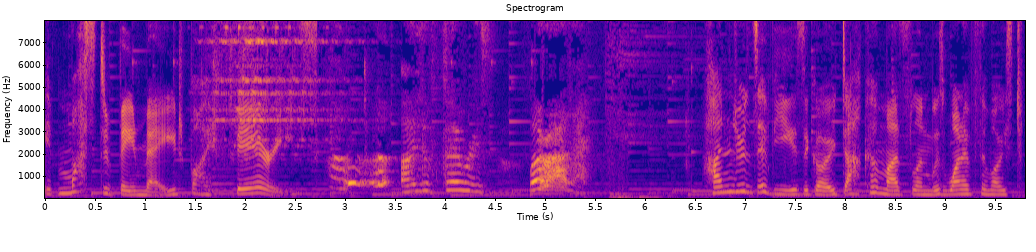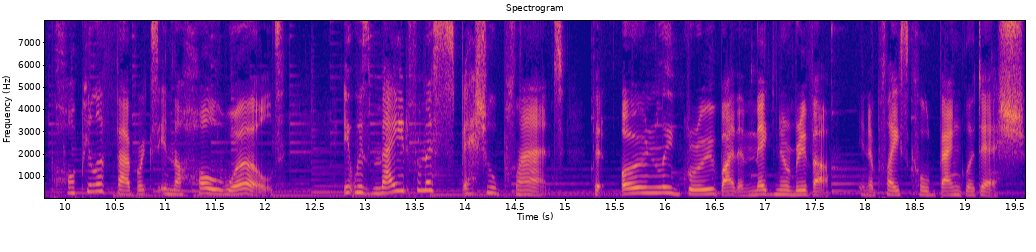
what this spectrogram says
it must have been made by fairies. I love fairies. Where are they? Hundreds of years ago, Dhaka muslin was one of the most popular fabrics in the whole world. It was made from a special plant that only grew by the Meghna River in a place called Bangladesh.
